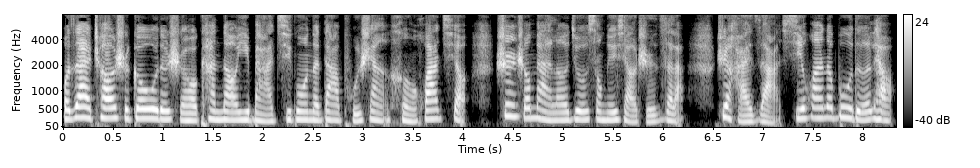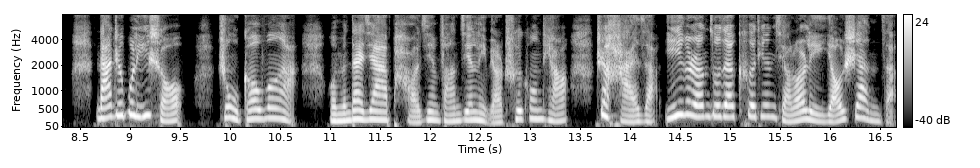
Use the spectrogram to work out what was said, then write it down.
我在超市购物的时候，看到一把济公的大蒲扇，很花俏，顺手买了就送给小侄子了。这孩子啊，喜欢的不得了，拿着不离手。中午高温啊，我们大家跑进房间里边吹空调，这孩子一个人坐在客厅角落里摇扇子，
